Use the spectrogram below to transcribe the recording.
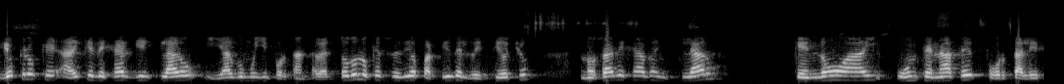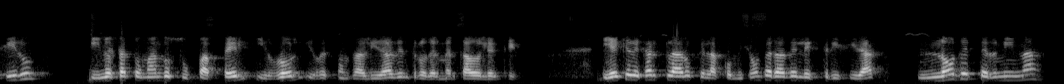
Yo creo que hay que dejar bien claro y algo muy importante. A ver, todo lo que ha sucedido a partir del 28 nos ha dejado en claro que no hay un SENACE fortalecido y no está tomando su papel y rol y responsabilidad dentro del mercado eléctrico. Y hay que dejar claro que la Comisión Federal de Electricidad no determina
